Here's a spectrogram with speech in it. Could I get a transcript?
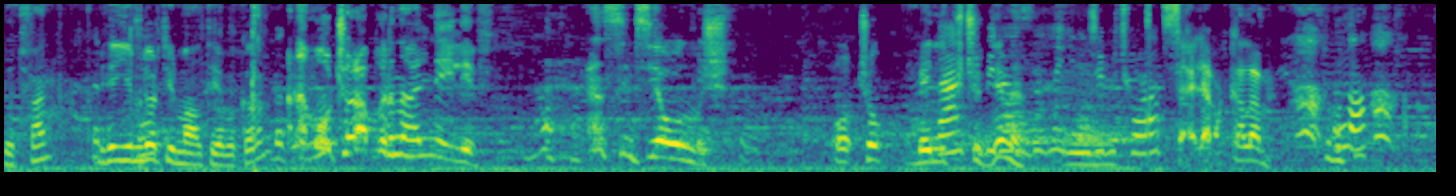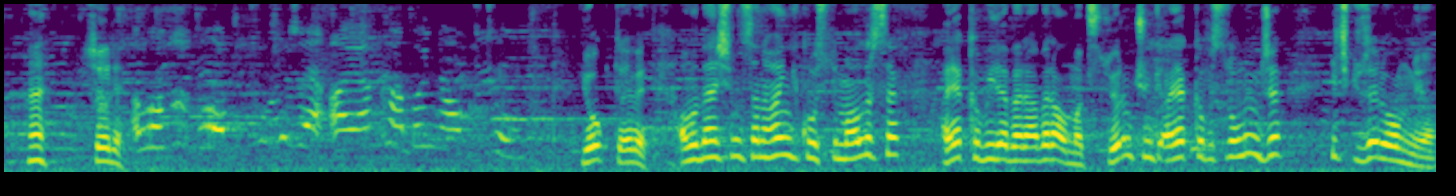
lütfen. Bir de 24-26'ya bakalım. Anam o çorapların hali ne Elif? En simsiyah olmuş. O çok belli Belki küçük değil mi? biraz daha ince bir çorap. Söyle bakalım. No, Heh, söyle. ama ayakkabı yoktu. Yoktu evet. Ama ben şimdi sana hangi kostümü alırsak ayakkabıyla beraber almak istiyorum. Çünkü ayakkabısız olunca hiç güzel olmuyor.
